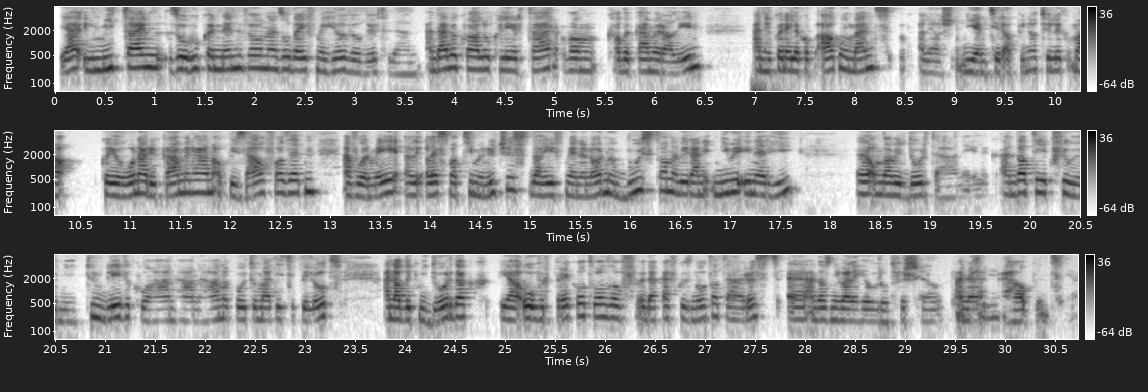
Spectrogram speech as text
ja, je me-time zo goed kunnen invullen en zo, dat heeft mij heel veel deugd gedaan. En dat heb ik wel ook geleerd daar, van ik had de kamer alleen. En je kunt eigenlijk op elk moment, als je, niet in therapie natuurlijk, maar kun je gewoon naar je kamer gaan, op jezelf gaan zetten. En voor mij, al is het maar tien minuutjes, dat heeft mij een enorme boost dan en weer aan nieuwe energie. Uh, om dan weer door te gaan eigenlijk. En dat deed ik vroeger niet. Toen bleef ik gewoon gaan, gaan, gaan op automatische piloot. En had ik niet door dat ik ja, overprikkeld was of dat ik even nood had aan rust. Uh, en dat is nu wel een heel groot verschil. En uh, helpend. Ja.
